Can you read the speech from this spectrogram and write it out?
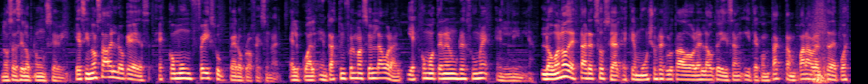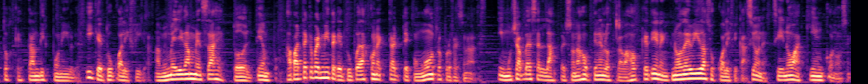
no sé si lo pronuncié bien, que si no sabes lo que es, es como un Facebook pero profesional, el cual entras tu información laboral y es como tener un resumen en línea. Lo bueno de esta red social es que muchos reclutadores la utilizan y te contactan para hablarte de puestos que están disponibles y que tú cualificas. A mí me llegan mensajes todo el tiempo. Aparte que permite que tú puedas conectarte con otros profesionales. Y muchas veces las personas obtienen los trabajos que tienen no debido a sus cualificaciones, sino a quien conocen.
